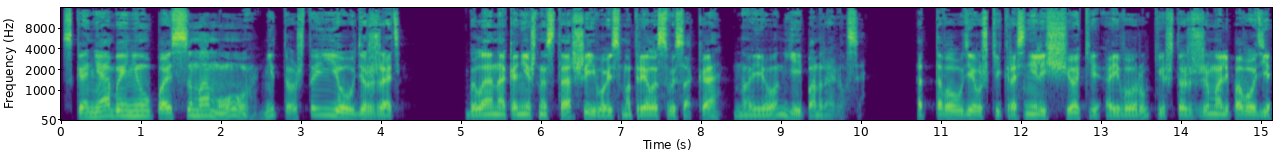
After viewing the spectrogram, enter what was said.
С коня бы не упасть самому, не то что ее удержать. Была она, конечно, старше его и смотрела свысока, но и он ей понравился. Оттого у девушки краснели щеки, а его руки, что сжимали поводья,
